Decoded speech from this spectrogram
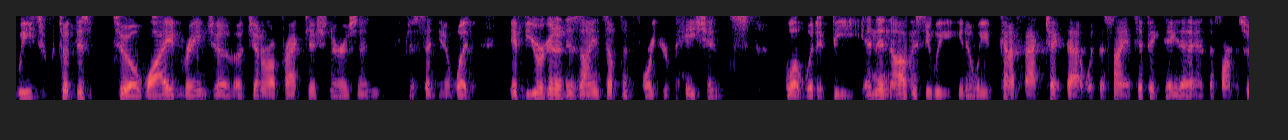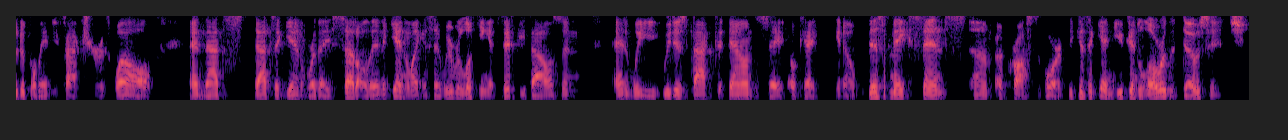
we took this to a wide range of, of general practitioners and just said, you know, what, if you were going to design something for your patients, what would it be? And then obviously we, you know, we kind of fact check that with the scientific data and the pharmaceutical manufacturer as well. And that's that's again where they settled. And again, like I said, we were looking at fifty thousand, and we we just backed it down to say, okay, you know, this makes sense um, across the board because again, you can lower the dosage,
